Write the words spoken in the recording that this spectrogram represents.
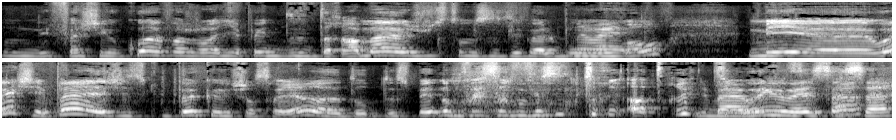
on est fâché ou quoi. Enfin, genre, il n'y a pas eu de drama, juste c'était pas le bon moment. Mais euh, ouais, je sais pas, j'explique pas que j'en sais rien, dans deux semaines on passe un, truc, un truc. Bah oui, ouais, c'est ça.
